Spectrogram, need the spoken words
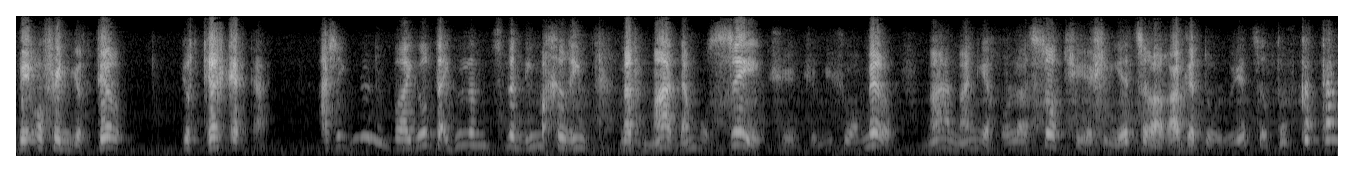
באופן יותר, יותר קטן, אז היו לנו בעיות, היו לנו צדדים אחרים. זאת אומרת, מה אדם עושה כשמישהו אומר, מה, מה אני יכול לעשות שיש לי יצר הרע גדול הוא יצר טוב קטן.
